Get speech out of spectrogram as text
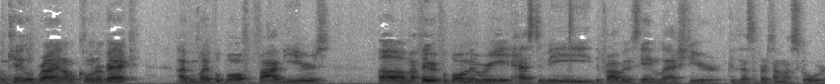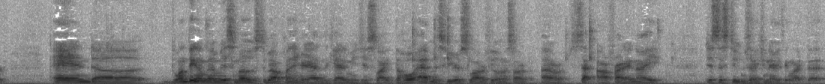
I'm Caleb Bryan. I'm a cornerback. I've been playing football for five years. Uh, my favorite football memory has to be the Providence game last year because that's the first time I scored. And uh, the one thing I'm going to miss most about playing here at Athens Academy is just like the whole atmosphere of Slaughterfield on our, our, Friday night, just the student section, everything like that.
